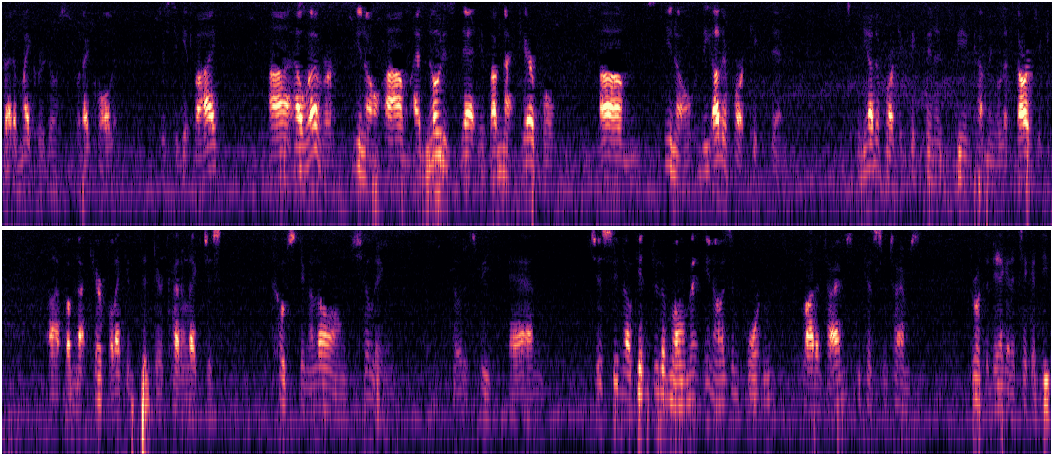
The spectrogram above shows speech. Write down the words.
try to microdose, is what I call it, just to get by. Uh, however, you know, um, I've noticed that if I'm not careful, um, you know, the other part kicks in. And the that kicks in is becoming lethargic. Uh, if I'm not careful, I can sit there kind of like just coasting along, chilling, so to speak. And just you know getting through the moment. You know, is important a lot of times because sometimes throughout the day I got to take a deep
